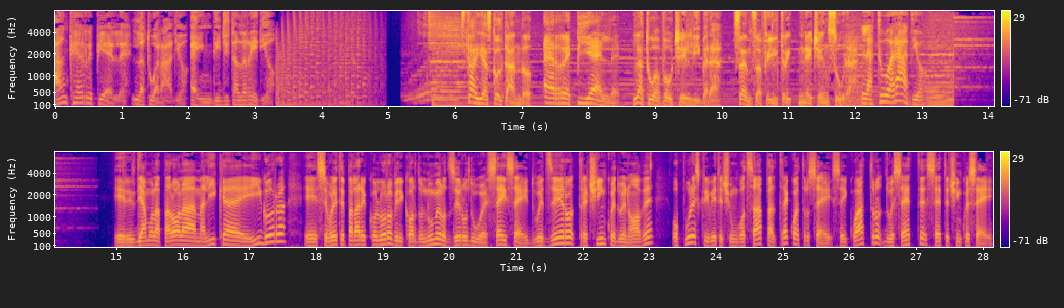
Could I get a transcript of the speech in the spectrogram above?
Anche RPL, la tua radio, è in Digital Radio. Stai ascoltando RPL. La tua voce libera, senza filtri né censura. La tua radio. E ridiamo la parola a Malika e Igor e se volete parlare con loro vi ricordo il numero 0266203529 oppure scriveteci un WhatsApp al 346 64 27 756.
